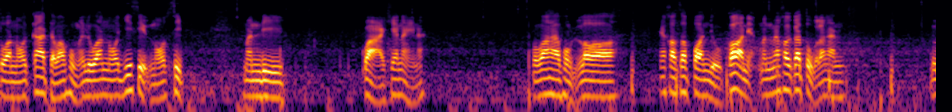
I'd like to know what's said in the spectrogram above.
ตัวโน้ตก้าแต่ว่าผมไม่รู้ว่าโน้ตยี่สิบโน้ตสิบมันดีกว่าแค่ไหนนะ เพราะว่าผมรอ ให้เขาสปอนอยู่ก็เนี่ยมันไม่ค่อยกระตุกแล้วกันดู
